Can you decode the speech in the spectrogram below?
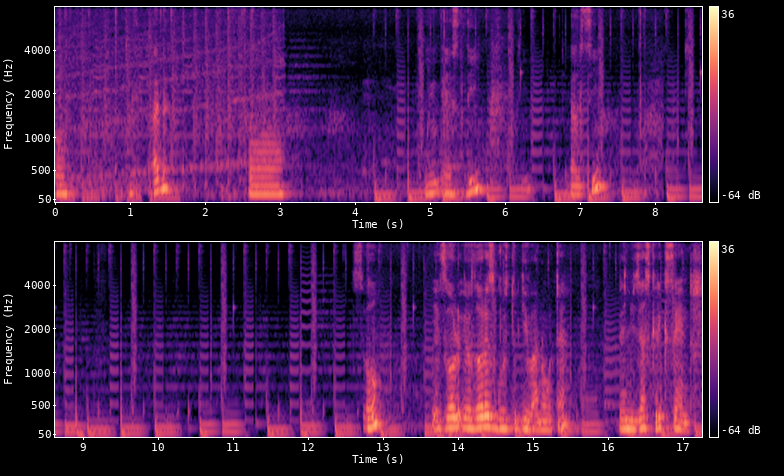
gift card for USD TLC so it's, all, it's always good to give a note eh? then you just click send.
